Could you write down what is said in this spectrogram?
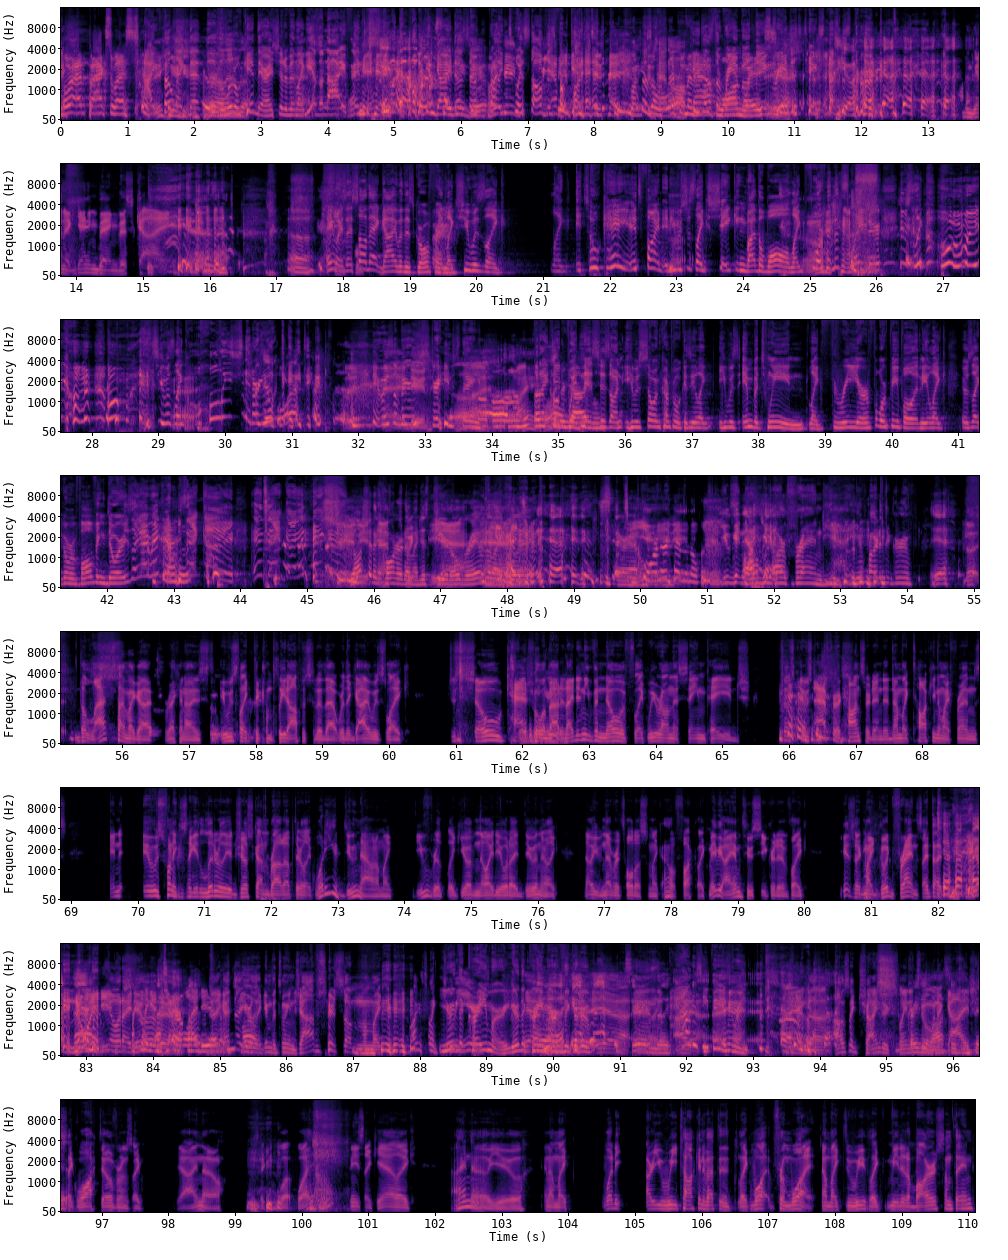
We're at PAX West. I felt like that the, the little kid there. I should have been like, "He has a knife," and see what the fucking guy does. So Dude. probably What he- twist off his fucking punch head. his head, Just a head lip off. him in He half does the long Rambo ways. thing where he just takes out his throat. I'm gonna gangbang this guy. Uh, anyways, I saw that guy with his girlfriend. Like she was like, like it's okay, it's fine, and he was just like shaking by the wall. Like four minutes later, he was like, "Oh my god!" Oh, my. and she was like, "Holy shit, are you okay, dude?" It was a very dude. strange thing. Why? Oh but I Oh did witness his on. He was so uncomfortable because he like he was in between like three or four people, and he like it was like a revolving door. He's like, I recognize that guy and that guy and that guy. Y'all should have cornered him and just peered yeah. over him. Like, stare at him. cornered him in the. You can now be our friend. Yeah, you're part of the group. Yeah. The, the last time I got recognized, it was like the complete opposite of that, where the guy was like just so casual about it. I didn't even know if like we were on the same page. So it was, it was after a concert ended, and I'm like talking to my friends, and it was funny because like it literally had just gotten brought up. They're like, "What do you do now?" And I'm like, "You re- like you have no idea what I do?" And they're like, "No, you've never told us." I'm like, "Oh fuck!" Like maybe I am too secretive. Like you guys are like my good friends. I thought you have no idea what I do. Like a They're- idea. like I thought you were like in between jobs or something. I'm like, like You're the years. Kramer. You're the Yeah, Kramer yeah, of the group. Yeah, Seriously. and How I- does he pay his rent? and uh, I was like trying to explain it to him, and a guy and just like walked over and was like, "Yeah, I know." He's like, "What? What?" And he's like, "Yeah, like I know you." And I'm like, "What? Are you? We talking about the like what? From what?" I'm like, "Do we like meet at a bar or something?"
